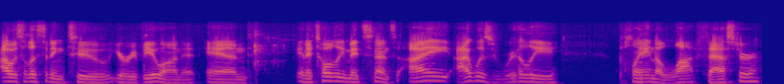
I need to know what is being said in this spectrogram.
I was listening to your review on it and and it totally made sense. I I was really playing a lot faster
